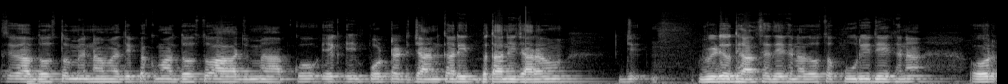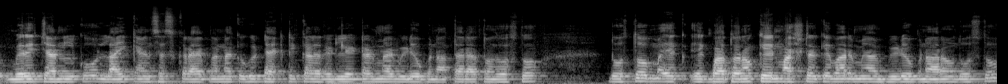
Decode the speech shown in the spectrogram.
आप दोस्तों, मेरा नाम है दीपक कुमार। दोस्तों, आज मैं आपको एक इम्पोर्टेंट जानकारी बताने जा रहा हूँ। वीडियो ध्यान से देखना दोस्तों, पूरी देखना और मेरे चैनल को लाइक एंड सब्सक्राइब करना क्योंकि टेक्निकल रिलेटेड मैं वीडियो बनाता रहता हूँ दोस्तों। दोस्तों, मैं एक एक बात बता रहा हूँ केन मास्टर के बारे में आप वीडियो बना रहा हूँ दोस्तों।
